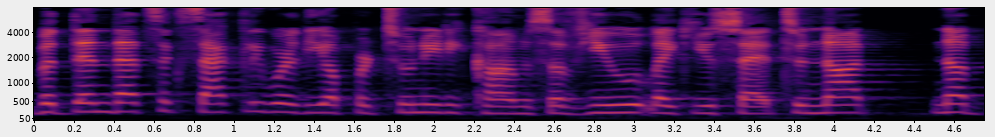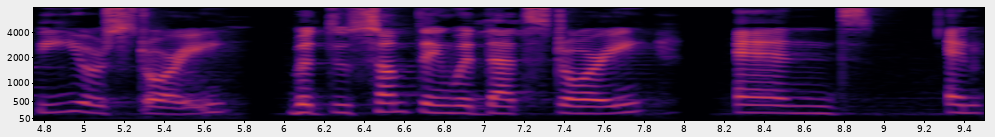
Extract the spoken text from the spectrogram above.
But then that's exactly where the opportunity comes of you, like you said, to not not be your story, but do something with that story and and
